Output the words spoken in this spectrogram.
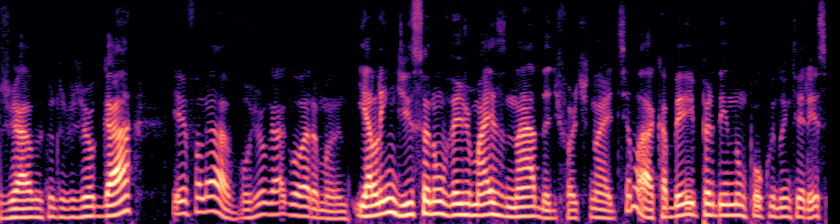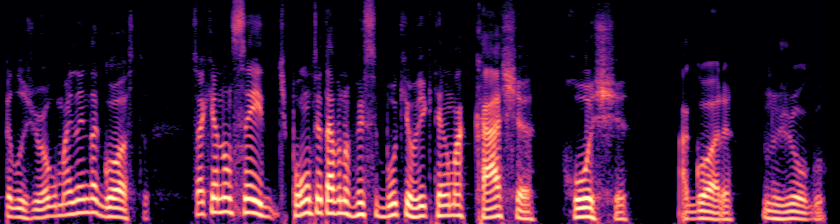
jogava, quando eu jogar... E aí eu falei, ah, vou jogar agora, mano. E além disso, eu não vejo mais nada de Fortnite. Sei lá, acabei perdendo um pouco do interesse pelo jogo, mas ainda gosto. Só que eu não sei, tipo, ontem eu tava no Facebook e eu vi que tem uma caixa roxa agora no jogo.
